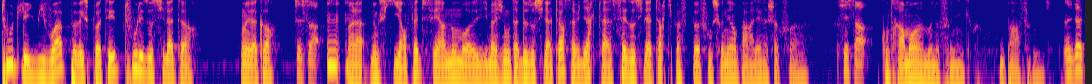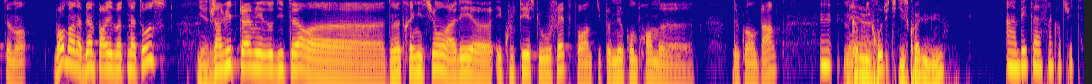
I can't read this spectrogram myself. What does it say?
toutes les 8 voix peuvent exploiter tous les oscillateurs. On est d'accord? C'est ça. Voilà. Donc, ce qui en fait fait un nombre. Imaginons, tu as deux oscillateurs, ça veut dire que tu as 16 oscillateurs qui peuvent, peuvent fonctionner en parallèle à chaque fois. C'est ça. Contrairement à un monophonique ou paraphonique. Exactement. Bon, ben, on a bien parlé de votre matos. Yes. J'invite quand même les auditeurs euh, de notre émission à aller euh, écouter ce que vous faites pour un petit peu mieux comprendre euh, de quoi on parle. Mm. Mais, Comme euh, micro, tu utilises quoi, Lulu? Un bêta 58.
